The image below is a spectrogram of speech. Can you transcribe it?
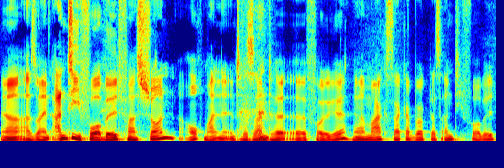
Ja, also ein Anti-Vorbild fast schon. Auch mal eine interessante äh, Folge. Ja, Mark Zuckerberg, das Anti-Vorbild.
